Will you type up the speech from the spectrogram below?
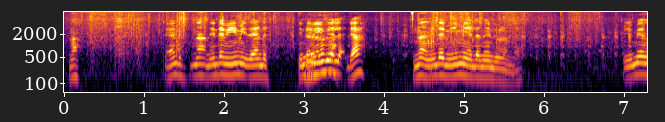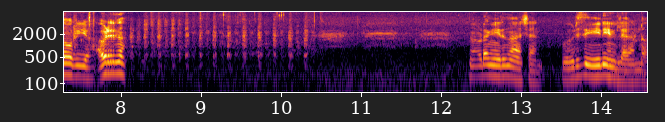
എന്നാ വേണ്ട എന്നാ നിന്റെ മീമി വേണ്ട നിന്റെ മീമി അല്ല ഡാ എന്നാ നിന്റെ മീമി അല്ല നിന്റെ ഇവിടെ ഉണ്ട് മീമിയെ നോക്കിക്കോ അവിടെ ഇരുന്നോ അവിടെ അങ്ങ് ഇരുന്നു ആശാൻ. ഒരു സീനിയും ഇല്ല കണ്ടോ?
